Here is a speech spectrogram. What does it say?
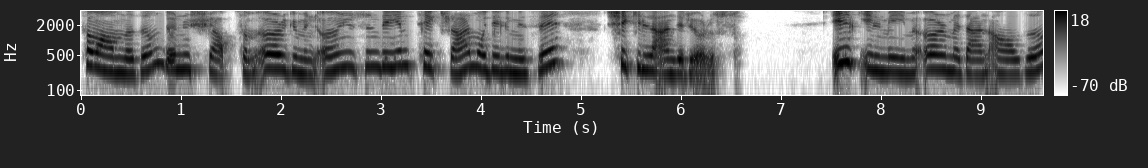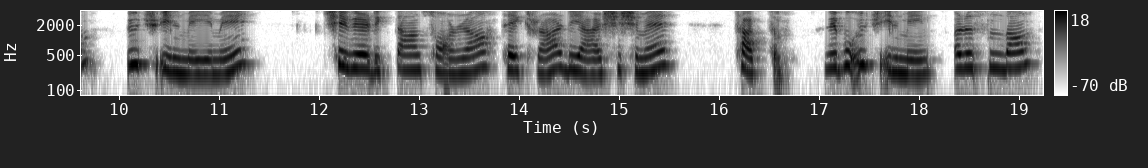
tamamladım. Dönüş yaptım. Örgümün ön yüzündeyim. Tekrar modelimizi şekillendiriyoruz. İlk ilmeğimi örmeden aldım. 3 ilmeğimi çevirdikten sonra tekrar diğer şişime taktım. Ve bu 3 ilmeğin arasından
